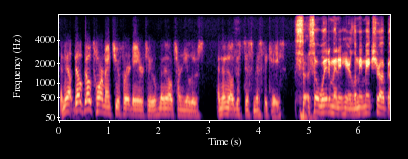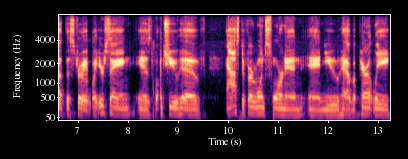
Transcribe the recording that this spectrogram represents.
And they'll, they'll, they'll torment you for a day or two, then they'll turn you loose. And then they'll just dismiss the case. So, so wait a minute here. Let me make sure I've got this straight. What you're saying is once you have asked if everyone's sworn in, and you have apparently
